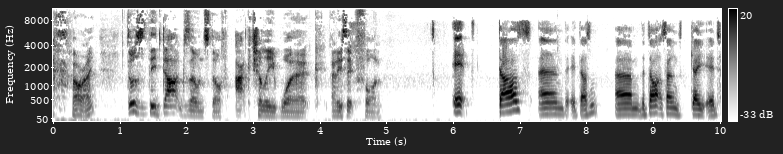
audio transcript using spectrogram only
All right. Does the Dark Zone stuff actually work, and is it fun? It does and it doesn't. Um, the dark zone's gated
